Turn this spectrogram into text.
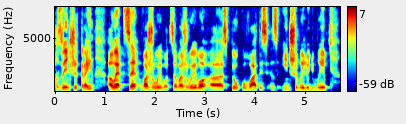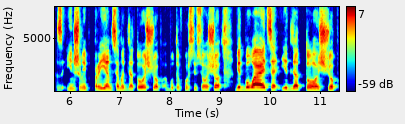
з інших країн, але це важливо. Це важливо е, спілкуватись з іншими людьми, з іншими підприємцями для того, щоб бути в курсі всього, що відбувається, і для того, щоб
